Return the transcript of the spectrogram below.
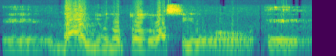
eh, daño, no todo ha sido eh,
